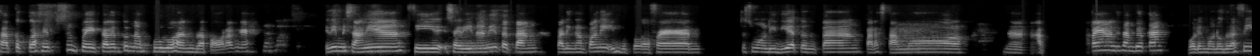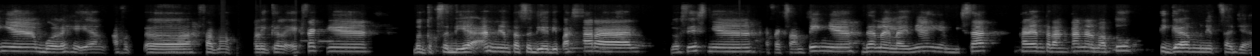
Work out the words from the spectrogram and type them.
satu kelas itu sampai kalian tuh 60-an berapa orang ya. Ini misalnya si Serina ini tentang paling gampang nih ibuprofen, terus mau Lydia tentang parastamol. Nah, apa yang ditampilkan? Boleh monografinya, boleh yang uh, pharmacological efeknya, bentuk sediaan yang tersedia di pasaran, dosisnya, efek sampingnya, dan lain-lainnya yang bisa kalian terangkan dalam waktu tiga menit saja.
